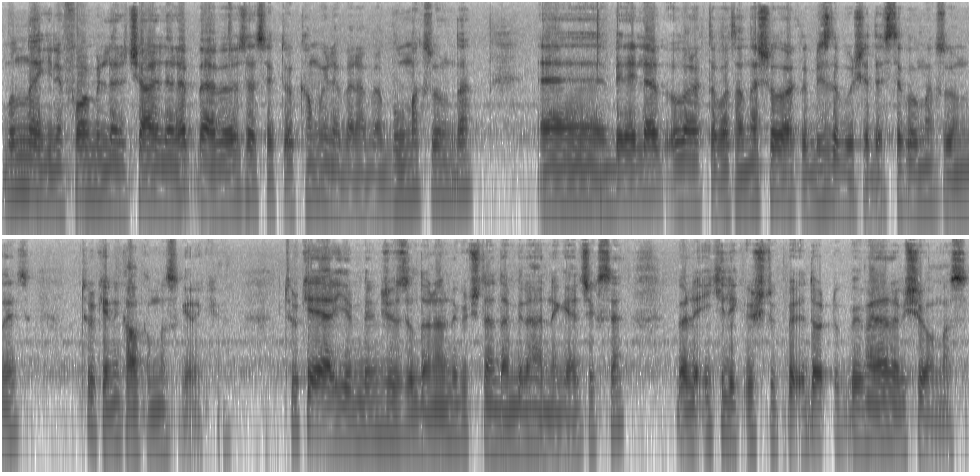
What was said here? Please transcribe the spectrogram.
Bununla ilgili formülleri, çareleri hep beraber özel sektör, kamuyla beraber bulmak zorunda. Ee, bireyler olarak da vatandaşlar olarak da biz de bu işe destek olmak zorundayız. Türkiye'nin kalkınması gerekiyor. Türkiye eğer 21. yüzyılda önemli güçlerden biri haline gelecekse böyle ikilik, üçlük, dörtlük büyümelerle bir şey olmaz.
